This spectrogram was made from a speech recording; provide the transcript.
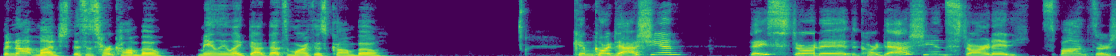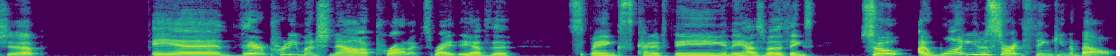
but not much. This is her combo, mainly like that. That's Martha's combo. Kim Kardashian, they started, the Kardashians started sponsorship and they're pretty much now a product, right? They have the Spanx kind of thing and they have some other things. So I want you to start thinking about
